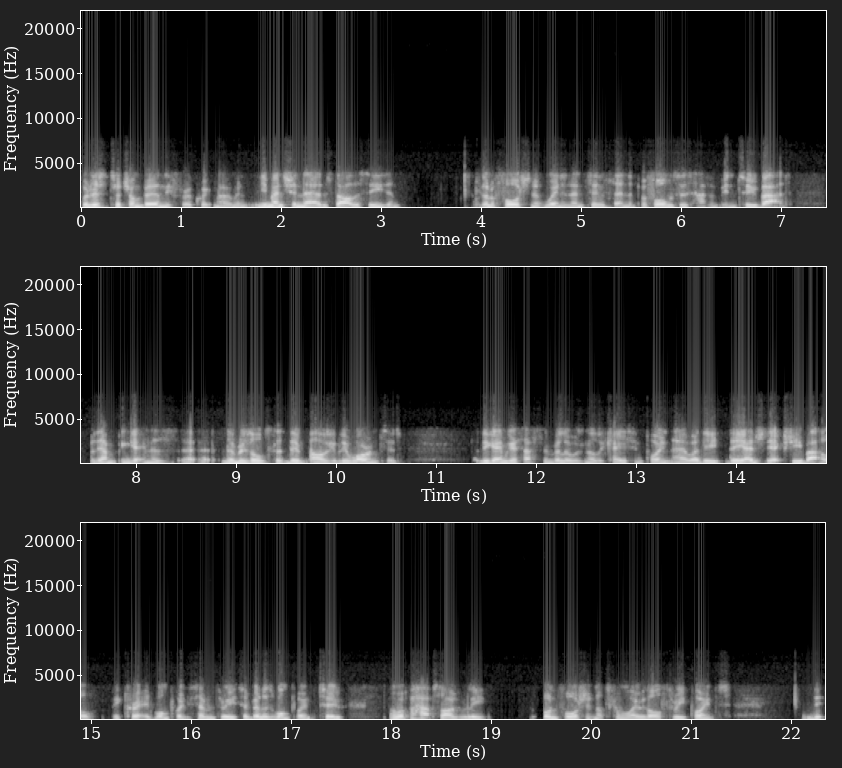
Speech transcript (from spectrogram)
We'll just touch on Burnley for a quick moment. You mentioned there at the start of the season, they got a fortunate win, and then since then the performances haven't been too bad, but they haven't been getting as uh, the results that they've arguably warranted. The game against Aston Villa was another case in point there, where they, they edged the XG battle. They created 1.73 to Villa's 1.2, and were perhaps arguably unfortunate not to come away with all three points. The,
